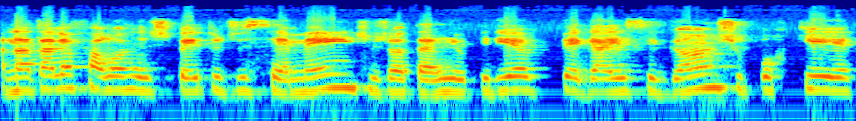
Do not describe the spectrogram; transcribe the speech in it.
A Natália falou a respeito de semente, JR. Eu queria pegar esse gancho porque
